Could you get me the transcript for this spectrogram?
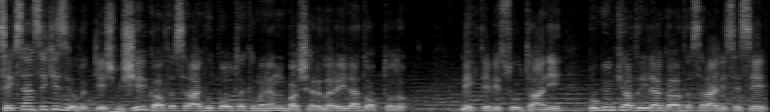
88 yıllık geçmişi Galatasaray futbol takımının başarılarıyla dop dolu. Mektebi Sultani, bugünkü adıyla Galatasaray Lisesi,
